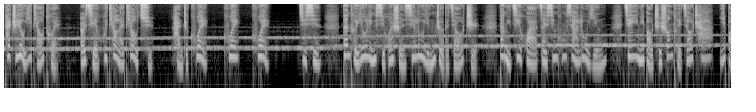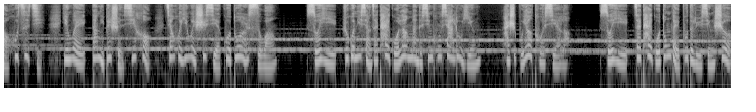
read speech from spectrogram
它只有一条腿，而且会跳来跳去，喊着“亏亏亏”。据信，单腿幽灵喜欢吮吸露营者的脚趾。当你计划在星空下露营，建议你保持双腿交叉，以保护自己，因为当你被吮吸后，将会因为失血过多而死亡。所以，如果你想在泰国浪漫的星空下露营，还是不要脱鞋了。所以在泰国东北部的旅行社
